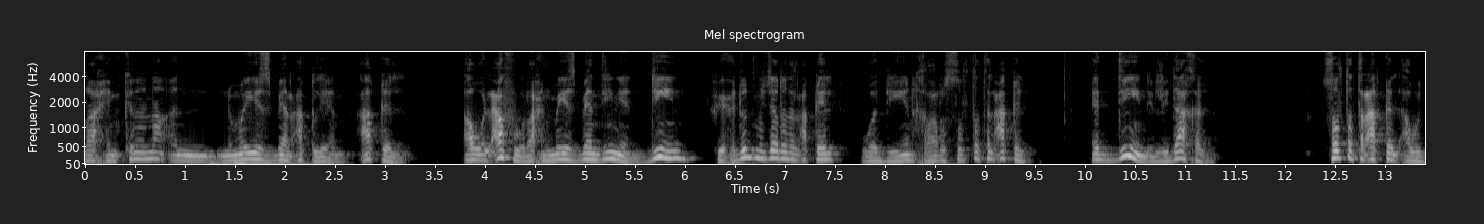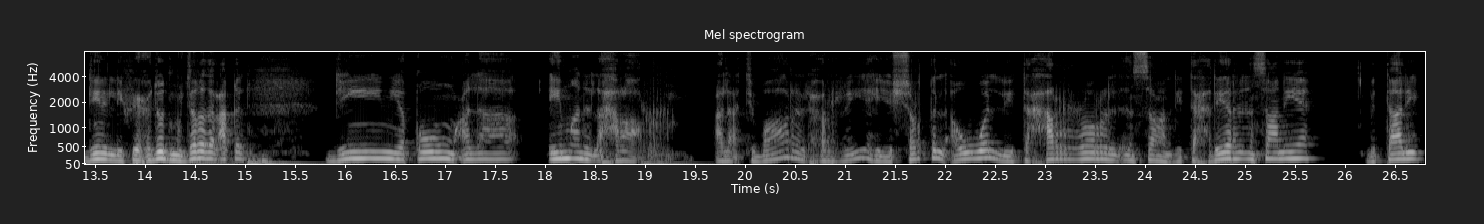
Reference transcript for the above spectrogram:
راح يمكننا أن نميز بين عقلين عقل أو العفو راح نميز بين دينين دين في حدود مجرد العقل ودين خارج سلطة العقل. الدين اللي داخل سلطة العقل أو الدين اللي في حدود مجرد العقل دين يقوم على إيمان الأحرار على اعتبار الحرية هي الشرط الأول لتحرر الإنسان لتحرير الإنسانية بالتالي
